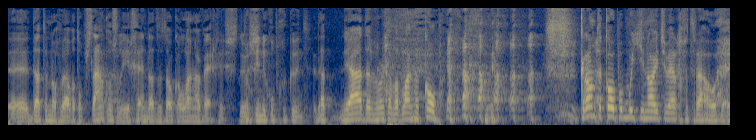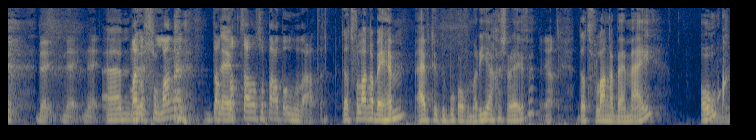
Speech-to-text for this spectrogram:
uh, dat er nog wel wat obstakels liggen en dat het ook al langer weg is. Dus, in de kop gekund. Dat, ja, dat wordt een wat lange kop. Krantenkoppen moet je nooit zo erg vertrouwen. Nee, nee, nee. nee. Um, maar dus, dat verlangen, dat, dat staat als een paal boven water. Dat verlangen bij hem, hij heeft natuurlijk het boek over Maria geschreven. Ja. Dat verlangen bij mij ook.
